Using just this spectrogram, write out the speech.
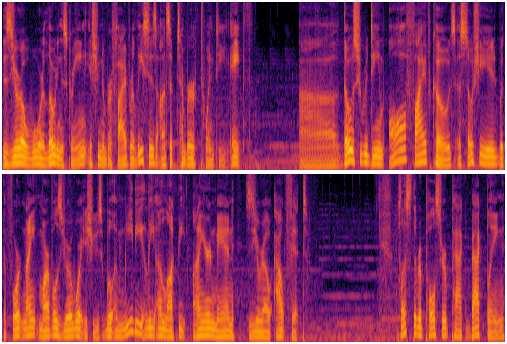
The Zero War loading screen, issue number 5, releases on September 28th. Uh, those who redeem all five codes associated with the Fortnite Marvel Zero War issues will immediately unlock the Iron Man Zero outfit. Plus, the Repulsor Pack back bling,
